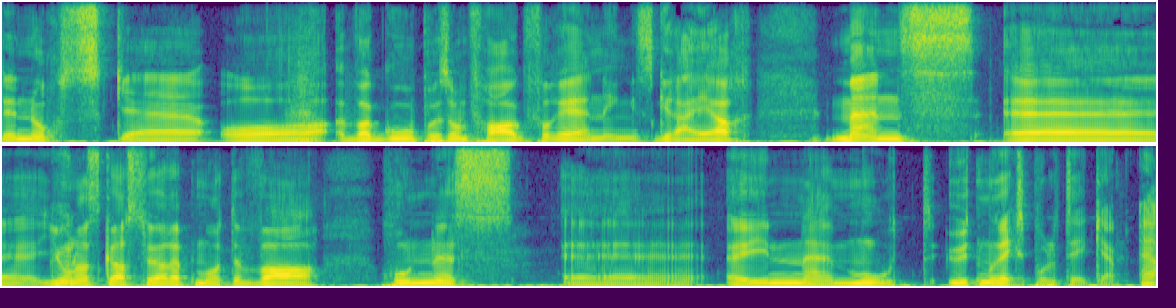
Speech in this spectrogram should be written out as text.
det norske og var god på sånn fagforeningsgreier. Mens eh, Jonas Gahr Støre på en måte var hennes eh, øynene mot utenrikspolitikken. Ja,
